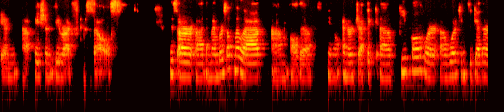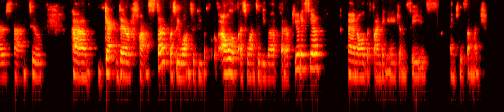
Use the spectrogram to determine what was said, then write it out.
in uh, patient-derived cells. These are uh, the members of my lab, um, all the you know energetic uh, people who are uh, working together uh, to um, get there faster because we want to develop, all of us want to develop therapeutics here and all the funding agencies. Thank you so much.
